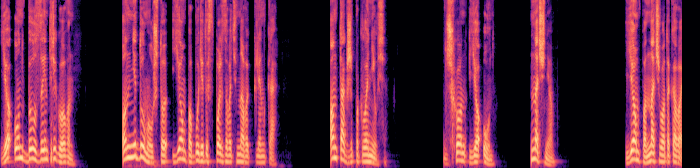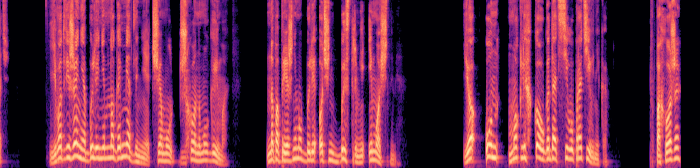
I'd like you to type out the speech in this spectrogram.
Йо-Ун был заинтригован. Он не думал, что Йомпа будет использовать навык клинка. Он также поклонился. Джхон Йо-Ун. Начнем. Йомпа начал атаковать. Его движения были немного медленнее, чем у Джхона Мугыма, но по-прежнему были очень быстрыми и мощными. Йо-Ун мог легко угадать силу противника. Похоже,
